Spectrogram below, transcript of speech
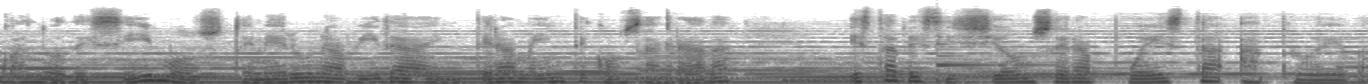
Cuando decimos tener una vida enteramente consagrada, esta decisión será puesta a prueba.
